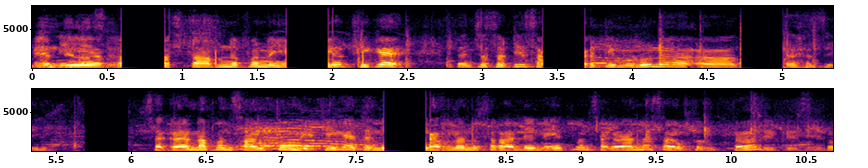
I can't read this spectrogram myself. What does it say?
main दिला, आणि सर. स्टाफनं पण हे ठीक आहे? त्यांच्यासाठी साठी म्हणून अं, सगळ्यांना पण सांगतो मी ठीक आहे? त्यांनी कारणानुसार आले नाहीत पण सगळ्यांना सांगतो हं? ठीक आहे सर.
